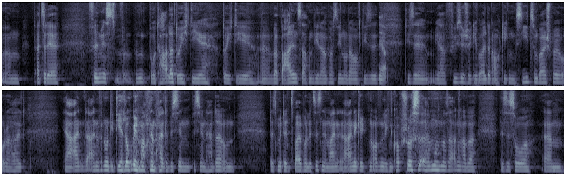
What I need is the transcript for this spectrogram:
ähm, also der Film ist brutaler durch die, durch die äh, verbalen Sachen, die da passieren oder auch diese, ja. diese ja, physische Gewalt dann auch gegen sie zum Beispiel oder halt ja, ein, einfach nur die Dialoge machen dann halt ein bisschen, bisschen härter und das mit den zwei Polizisten, ich meine, der eine kriegt einen ordentlichen Kopfschuss, äh, muss man sagen, aber das ist so, ähm,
